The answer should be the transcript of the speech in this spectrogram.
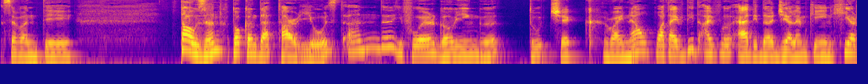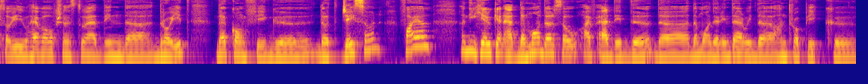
70,000 tokens that are used. And uh, if we're going uh, to check right now what I've did I've uh, added the GLM key in here. So you have options to add in the droid the config.json file. And in here you can add the model. So I've added the, the, the model in there with the anthropic uh,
